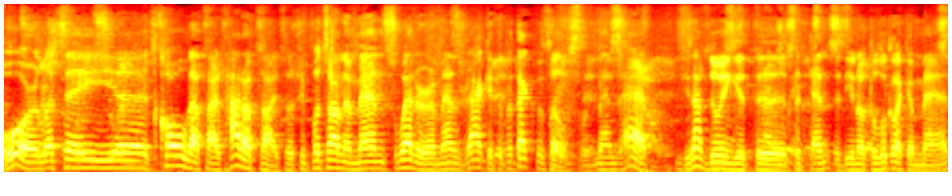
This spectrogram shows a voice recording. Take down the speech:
Or let's say uh, it's cold outside, it's hot outside, so she puts on a man's sweater, a man's jacket to protect herself, a man's hat. She's not doing it to pretend, you know, to look like a man.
